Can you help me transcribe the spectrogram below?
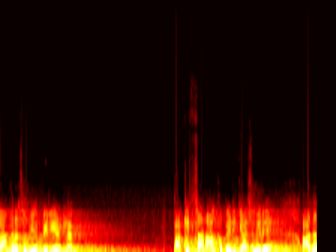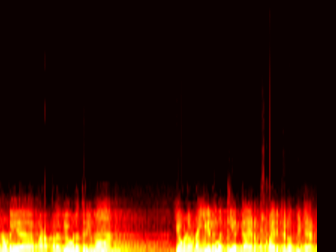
காங்கிரஸுடைய பீரியடில் பாகிஸ்தான் ஆக்குப்பைடு காஷ்மீர் அதனுடைய பரப்பளவு எவ்வளோ தெரியுமா? எவ்வளோனா எழுபத்தி எட்டாயிரம் ஸ்கொயர் கிலோமீட்டர்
